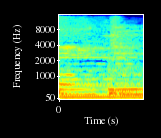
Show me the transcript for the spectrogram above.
won't do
